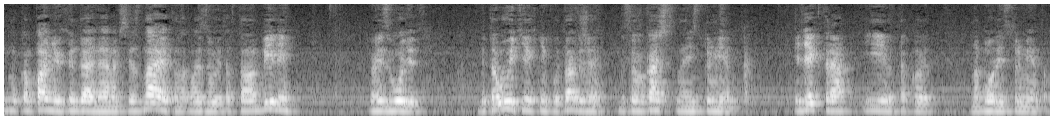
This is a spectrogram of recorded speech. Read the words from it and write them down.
Ну, компанию Hyundai, наверное, все знают. Она производит автомобили, производит бытовую технику, также высококачественный инструмент. Электро и вот такой набор инструментов.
